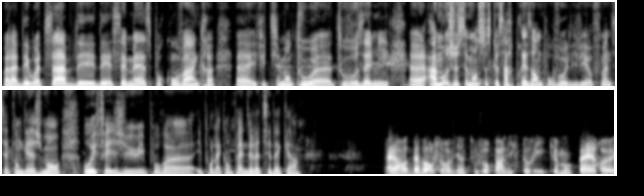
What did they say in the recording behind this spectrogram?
voilà, des WhatsApp, des, des SMS pour convaincre euh, effectivement tous euh, tous vos amis. Euh, un mot justement sur ce que ça représente pour vous, Olivier Hoffman, cet engagement au FSJU et pour, euh, et pour la campagne de la Tzedaka. Alors d'abord, je reviens toujours par l'historique. Mon père, euh,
